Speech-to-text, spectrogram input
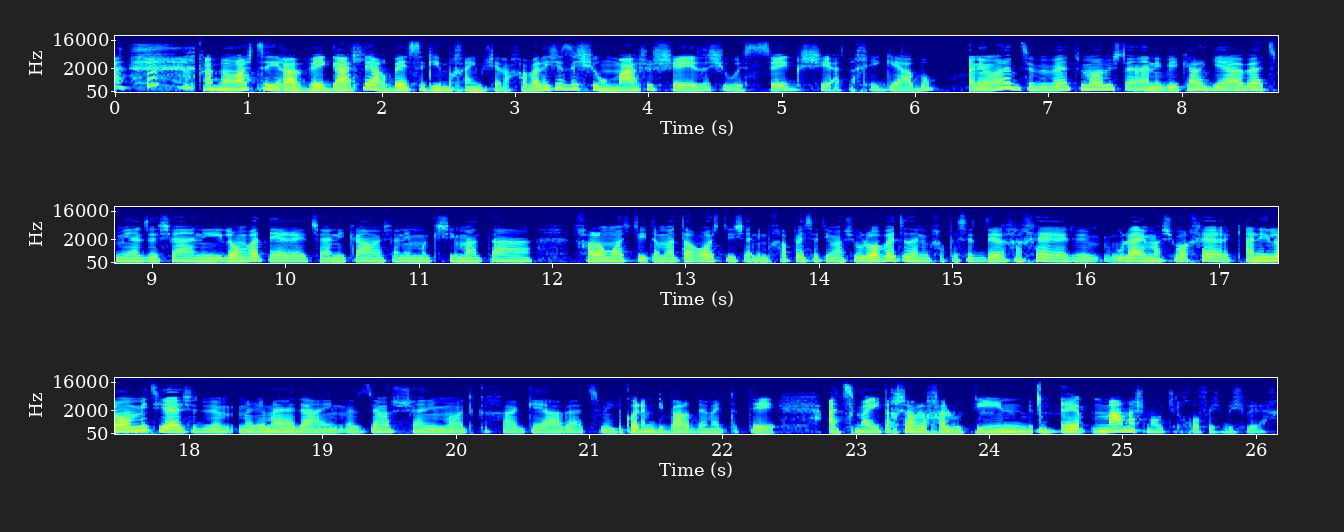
את ממש צעירה והגעת להרבה הישגים בחיים שלך, אבל יש איזשהו משהו, איזשהו הישג שאת הכי גאה בו? אני אומרת, זה באמת מאוד משתנה. אני בעיקר גאה בעצמי על זה שאני לא מוותרת, שאני קמה, שאני מגשימה את החלומות שלי, את המטרות שלי, שאני מחפשת, אם משהו לא עובד, אז אני מחפשת דרך אחרת, ואולי משהו אחר. אני לא מתייאשת ומרימה ידיים, אז זה משהו שאני מאוד ככה גאה בעצמי. קודם דיברת באמת, את uh, עצמאית עכשיו לחלוטין. אה, מה המשמעות של חופש בשבילך?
